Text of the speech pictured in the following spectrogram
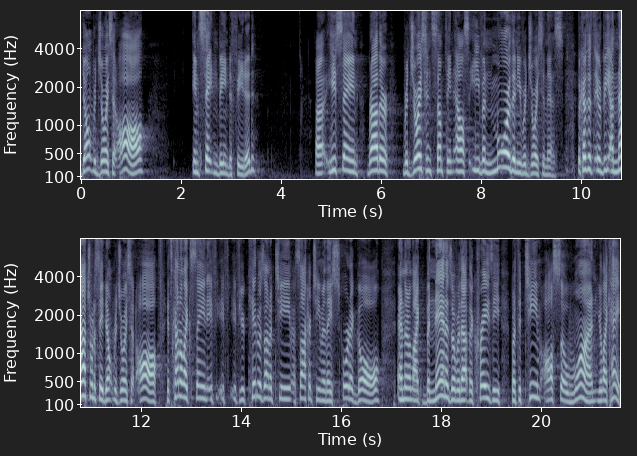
don't rejoice at all in Satan being defeated. Uh, he's saying, rather, rejoice in something else even more than you rejoice in this. Because it would be unnatural to say don't rejoice at all. It's kind of like saying if, if, if your kid was on a team, a soccer team, and they scored a goal, and they're like bananas over that, they're crazy, but the team also won, you're like, hey,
